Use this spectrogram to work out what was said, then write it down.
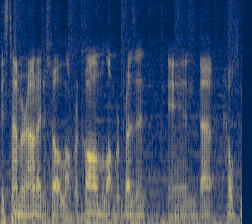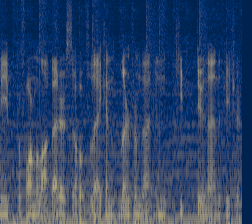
this time around, I just felt a lot more calm, a lot more present, and that helped me perform a lot better. So hopefully, I can learn from that and keep doing that in the future.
